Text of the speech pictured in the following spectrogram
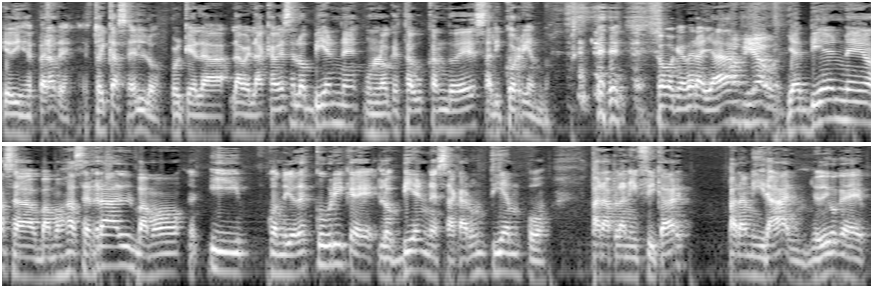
yo dije, espérate, esto hay que hacerlo, porque la, verdad es que a veces los viernes uno lo que está buscando es salir corriendo. Como que, mira, ya, ya es viernes, o sea, vamos a cerrar, vamos... Y cuando yo descubrí que los viernes sacar un tiempo para planificar, para mirar, yo digo que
